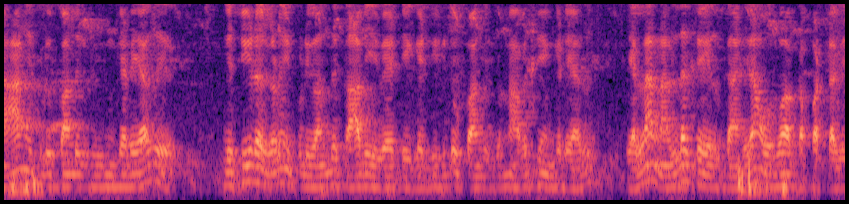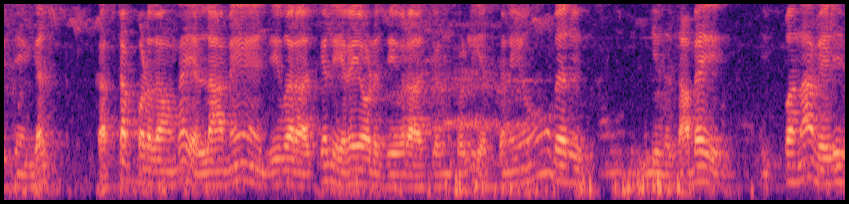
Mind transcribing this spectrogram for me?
நானும் இப்படி உட்காந்துக்கிட்டு இருக்கணும் கிடையாது. இங்கே சீடர்களும் இப்படி வந்து காவிய வேட்டி கட்டிக்கிட்டு உட்காந்துக்கணும்னு அவசியம் கிடையாது. எல்லாம் நல்ல செயலுக்காண்டி தான் உருவாக்கப்பட்ட விஷயங்கள். கஷ்டப்படுறவங்க எல்லாமே ஜீவராசிகள் இறையோட ஜீவராசிகள்னு சொல்லி எத்தனையோ பேர் இந்த சபை இப்போ தான் வெளியே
